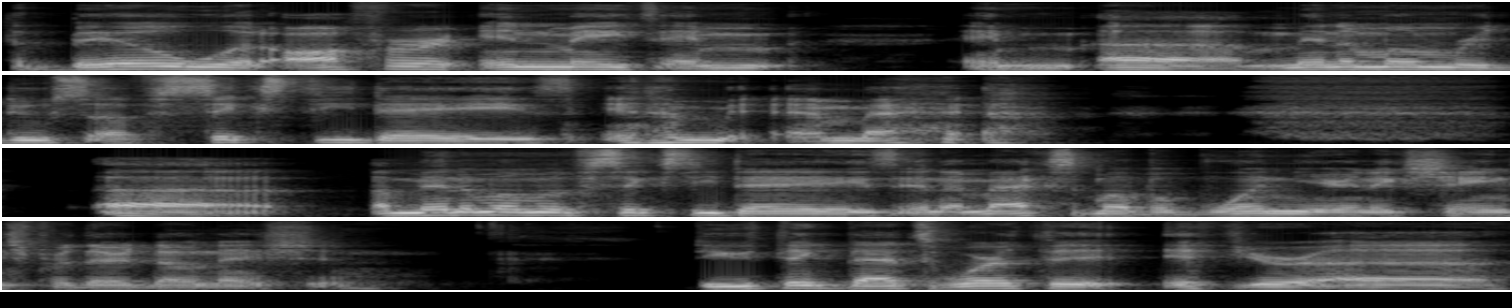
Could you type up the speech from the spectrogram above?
The bill would offer inmates a a uh, minimum reduce of 60 days in a, a, uh, a minimum of 60 days and a maximum of one year in exchange for their donation. Do you think that's worth it if you're uh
